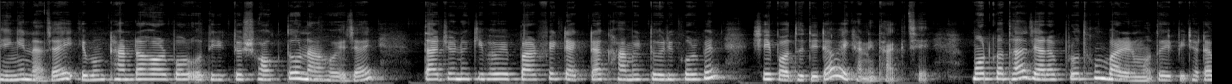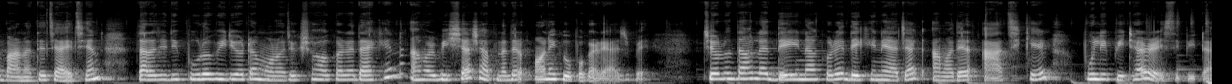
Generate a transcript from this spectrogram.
ভেঙে না যায় এবং ঠান্ডা হওয়ার পর অতিরিক্ত শক্তও না হয়ে যায়, তার জন্য কীভাবে পারফেক্ট একটা খামির তৈরি করবেন সেই পদ্ধতিটাও এখানে থাকছে। মোট কথা, যারা প্রথমবারের মতো এই পিঠাটা বানাতে চাইছেন, তারা যদি পুরো ভিডিওটা মনোযোগ সহকারে দেখেন, আমার বিশ্বাস আপনাদের অনেক উপকারে আসবে। চলুন তাহলে দেরি না করে দেখে নেওয়া যাক আমাদের আজকের পুলি পিঠার রেসিপিটা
